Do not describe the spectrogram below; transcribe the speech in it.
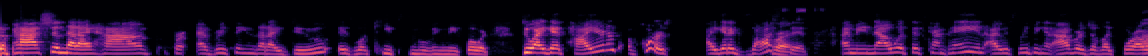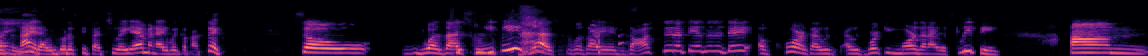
the passion that I have for everything that I do is what keeps moving me forward. Do I get tired? Of course. I get exhausted. Right. I mean, now with this campaign, I was sleeping an average of like four hours a night. I would go to sleep at 2 a.m. and I'd wake up at 6. So was I sleepy? yes. Was I exhausted at the end of the day? Of course. I was I was working more than I was sleeping. Um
